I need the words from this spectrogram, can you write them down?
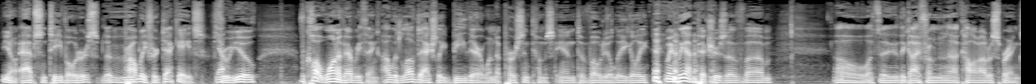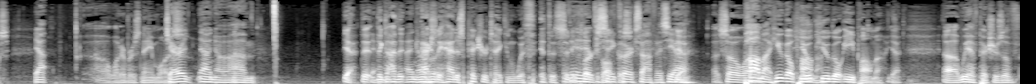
you know, absentee voters Mm-hmm. probably for decades through you. I've caught one of everything. I would love to actually be there when the person comes in to vote illegally. I mean, we have pictures of, um, oh, what's the the guy from uh, Colorado Springs, yeah, oh, whatever his name was, Jared. No, no. Um, Yeah, the, the guy that know who- actually had his picture taken with at the city at the clerk's city office. clerk's office. Yeah. Uh, So Palma, Hugo Hu- Palma. Hugo E. Palma. Yeah, uh, we have pictures of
